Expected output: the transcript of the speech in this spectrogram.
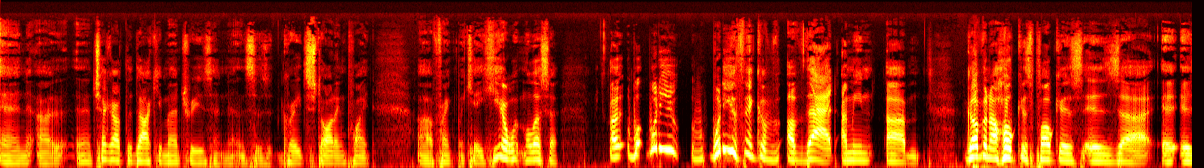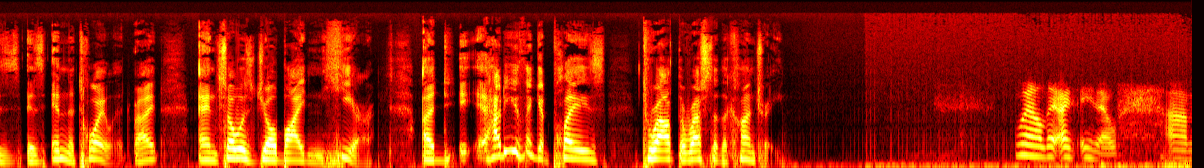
and, uh, and check out the documentaries. And this is a great starting point. Uh, Frank MacKay here with Melissa. Uh, what, what, do you what do you think of, of that? I mean, um, Governor Hocus Pocus is uh, is is in the toilet, right? And so is Joe Biden here. Uh, how do you think it plays throughout the rest of the country? Well, I, you know, um,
